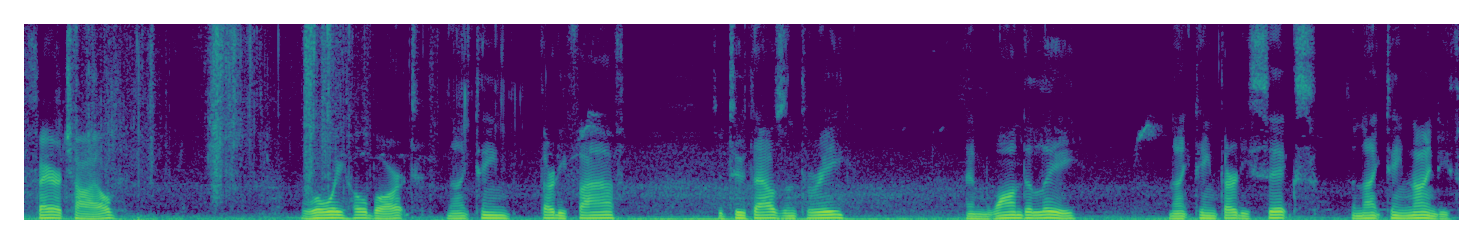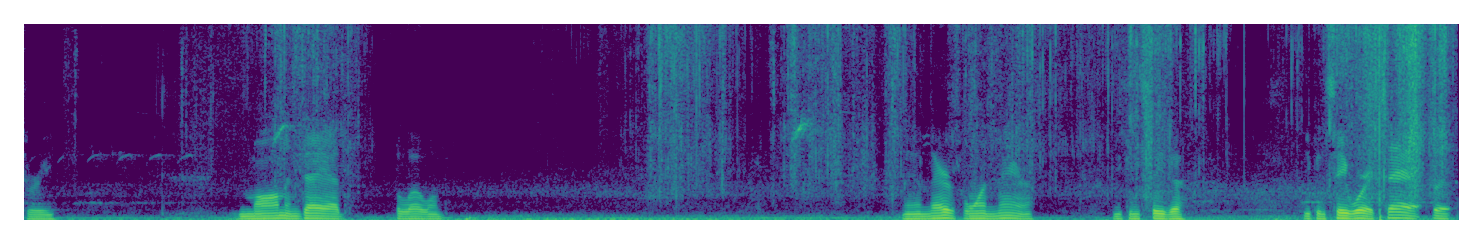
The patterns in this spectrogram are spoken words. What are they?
Fairchild. Roy Hobart. 1935 to 2003. And Wanda Lee. 1936 to 1993. Mom and dad below them. And there's one there. You can see the you can see where it's at, but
